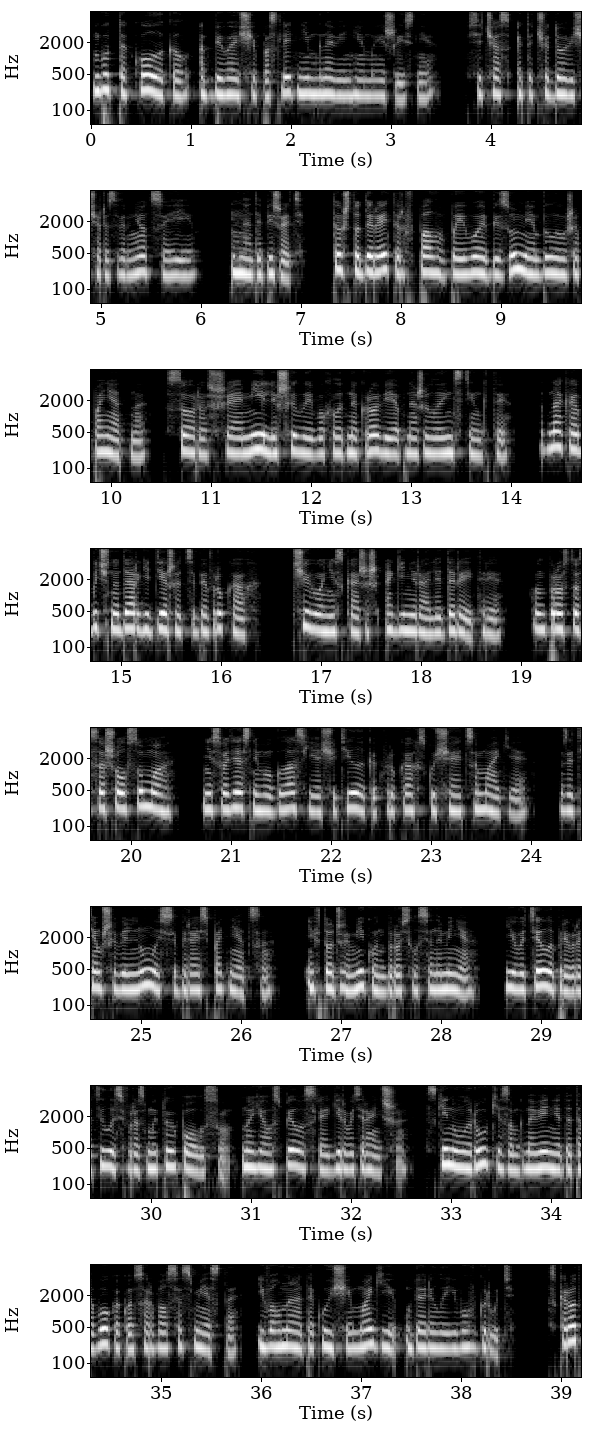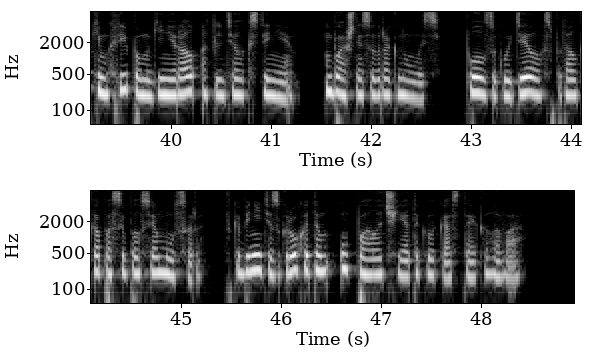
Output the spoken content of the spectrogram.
Будто колокол, отбивающий последние мгновения моей жизни. Сейчас это чудовище развернется и... Надо бежать. То, что Дерейтер впал в боевое безумие, было уже понятно. Ссора с Шиами лишила его хладнокровия и обнажила инстинкты. Однако обычно Дарги держат себя в руках. Чего не скажешь о генерале Дерейтере. Он просто сошел с ума. Не сводя с него глаз, я ощутила, как в руках сгущается магия. Затем шевельнулась, собираясь подняться. И в тот же миг он бросился на меня. Его тело превратилось в размытую полосу, но я успела среагировать раньше. Скинула руки за мгновение до того, как он сорвался с места, и волна атакующей магии ударила его в грудь. С коротким хрипом генерал отлетел к стене. Башня содрогнулась. Пол загудел, с потолка посыпался мусор. В кабинете с грохотом упала чья-то клыкастая голова.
